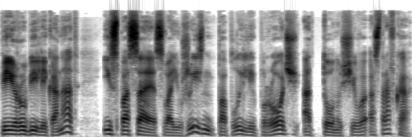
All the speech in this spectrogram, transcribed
перерубили канат и, спасая свою жизнь, поплыли прочь от тонущего островка.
